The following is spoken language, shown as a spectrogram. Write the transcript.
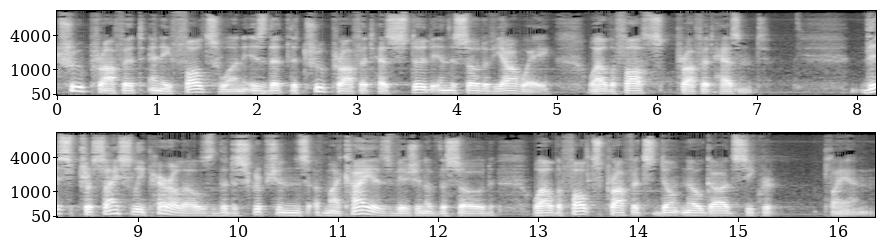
true prophet and a false one is that the true prophet has stood in the sod of Yahweh, while the false prophet hasn't. This precisely parallels the descriptions of Micaiah's vision of the sod, while the false prophets don't know God's secret plan.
